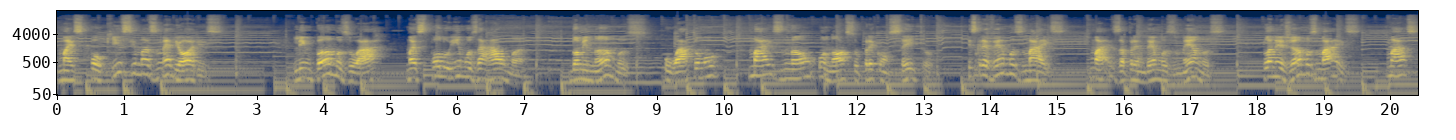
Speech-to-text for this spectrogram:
mas pouquíssimas melhores. Limpamos o ar, mas poluímos a alma. Dominamos o átomo, mas não o nosso preconceito. Escrevemos mais, mas aprendemos menos. Planejamos mais, mas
